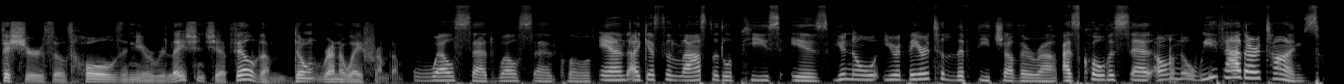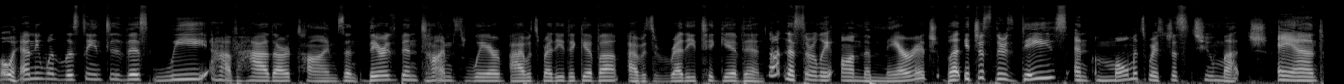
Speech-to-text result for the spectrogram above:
fissures, those holes in your relationship, fill them. Don't run away from them. Well said, well said, Clove. And I guess the last little piece is, you know, you're there to lift each other up. As Clovis said, oh no, we've had our times. So anyone listening to this, we have had our times. And there's been times where I was ready to give up. I was ready to give in. Not necessarily on the marriage, but it just, there's days and moments where it's just too much. And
